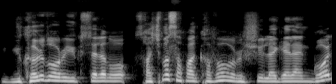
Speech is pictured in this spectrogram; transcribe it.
yukarı doğru yükselen o saçma sapan kafa vuruşuyla gelen gol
